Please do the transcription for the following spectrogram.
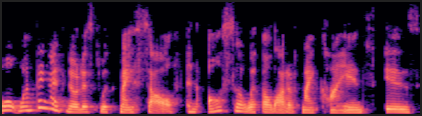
Well, one thing I've noticed with myself and also with a lot of my clients is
